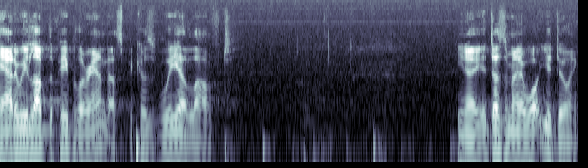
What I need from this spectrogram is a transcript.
How do we love the people around us? Because we are loved. You know, it doesn't matter what you're doing.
